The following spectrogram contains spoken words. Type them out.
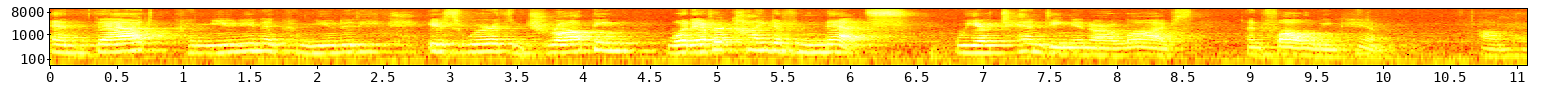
And that communion and community is worth dropping whatever kind of nets we are tending in our lives and following Him. Amen.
